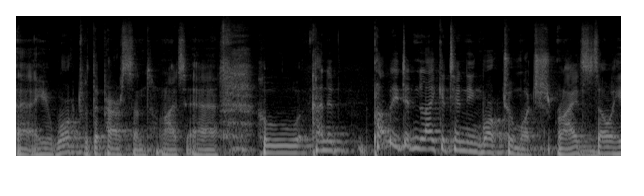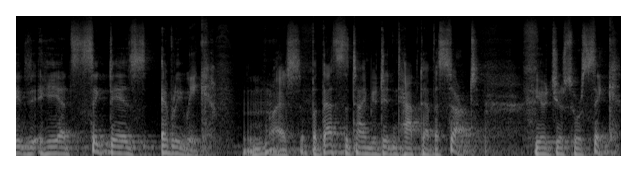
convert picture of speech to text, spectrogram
uh, he worked with the person, right, uh, who kind of probably didn't like attending work too much, right? So he, he had sick days every week, right? But that's the time you didn't have to have a cert, you just were sick.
